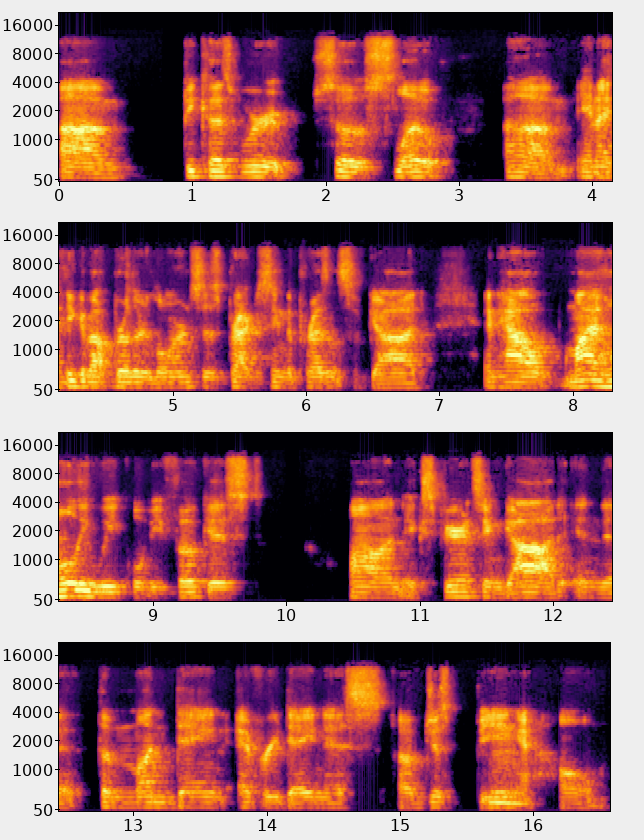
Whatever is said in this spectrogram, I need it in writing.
um, because we're so slow. Um, and I think about Brother Lawrence's practicing the presence of God and how my Holy Week will be focused on experiencing God in the the mundane everydayness of just being mm. at home,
